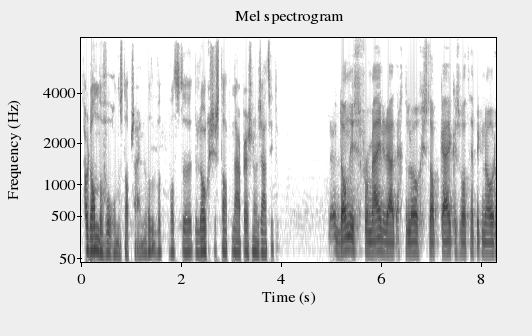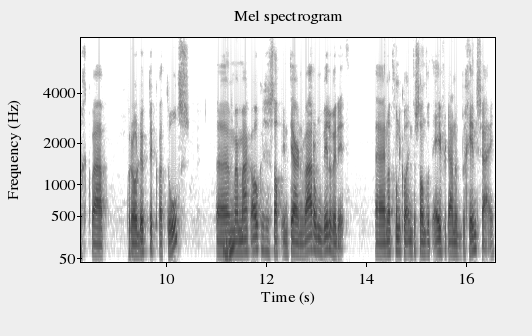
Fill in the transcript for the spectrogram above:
zou dan de volgende stap zijn? Wat, wat, wat is de, de logische stap naar personalisatie toe? Dan is voor mij inderdaad echt de logische stap. Kijk eens wat heb ik nodig qua producten, qua tools. Uh, mm-hmm. Maar maak ook eens een stap intern. Waarom willen we dit? Uh, en dat vond ik wel interessant wat Evert aan het begin zei.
